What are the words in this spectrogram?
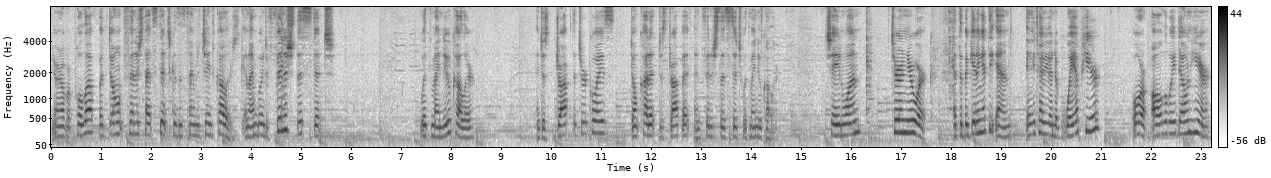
Yarn over, pull up, but don't finish that stitch because it's time to change colors. And I'm going to finish this stitch with my new color and just drop the turquoise. Don't cut it, just drop it and finish this stitch with my new color. Chain one, turn your work. At the beginning, at the end, anytime you end up way up here or all the way down here,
